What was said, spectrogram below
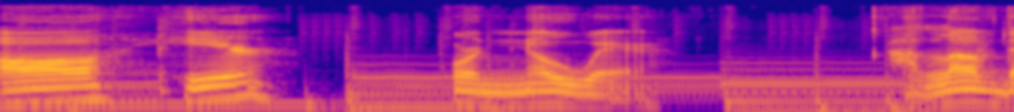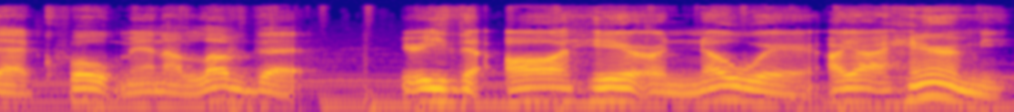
all here or nowhere. I love that quote, man. I love that. You're either all here or nowhere. Are y'all hearing me?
